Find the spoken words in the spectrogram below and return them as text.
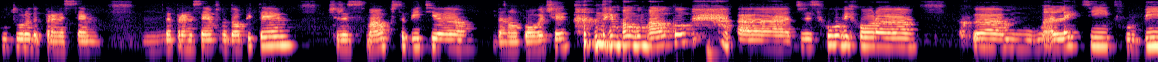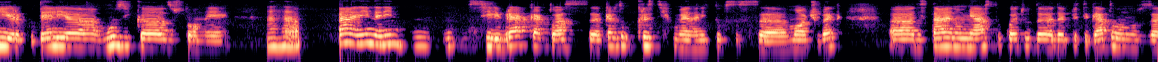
култура да пренесем, да пренесем в Родопите, чрез малко събития, дано повече, не много малко, а, чрез хубави хора, лекции, творби, ръкоделия, музика, защо не. Mm-hmm. Да, един, един силивряк, както аз, както го кръстихме нали, тук с а, моя човек, да стане едно място, което да, да е притегателно за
